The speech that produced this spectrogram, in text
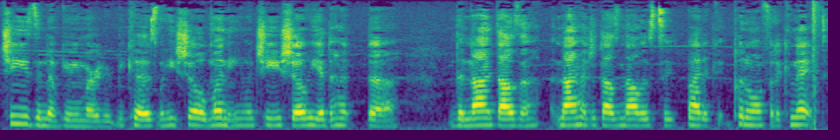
Cheese ended up getting murdered because when he showed money, when Cheese showed he had the the the nine thousand nine hundred thousand dollars to buy the put on for the connect.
